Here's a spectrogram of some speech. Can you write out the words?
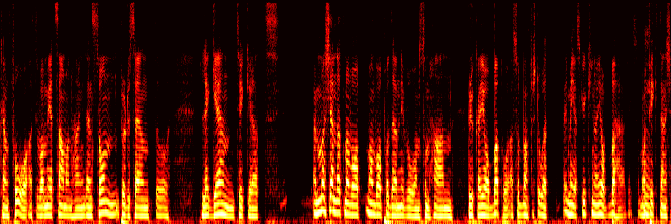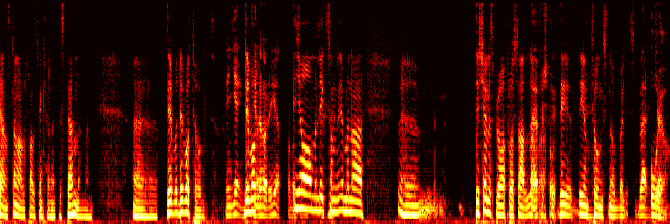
kan få. Att det var med ett sammanhang där en sån producent och legend tycker att man kände att man var, man var på den nivån som han brukar jobba på. Alltså man förstod att men jag skulle kunna jobba här. Liksom. Man mm. fick den känslan i alla fall. Sen kanske det inte stämmer men uh, det, var, det var tungt. En gängtillhörighet på något Ja, sätt. men liksom jag menar uh, det kändes bra för oss alla. jag förstår. Det, det, är en tung snubbe liksom. Verkligen. Oh, ja.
